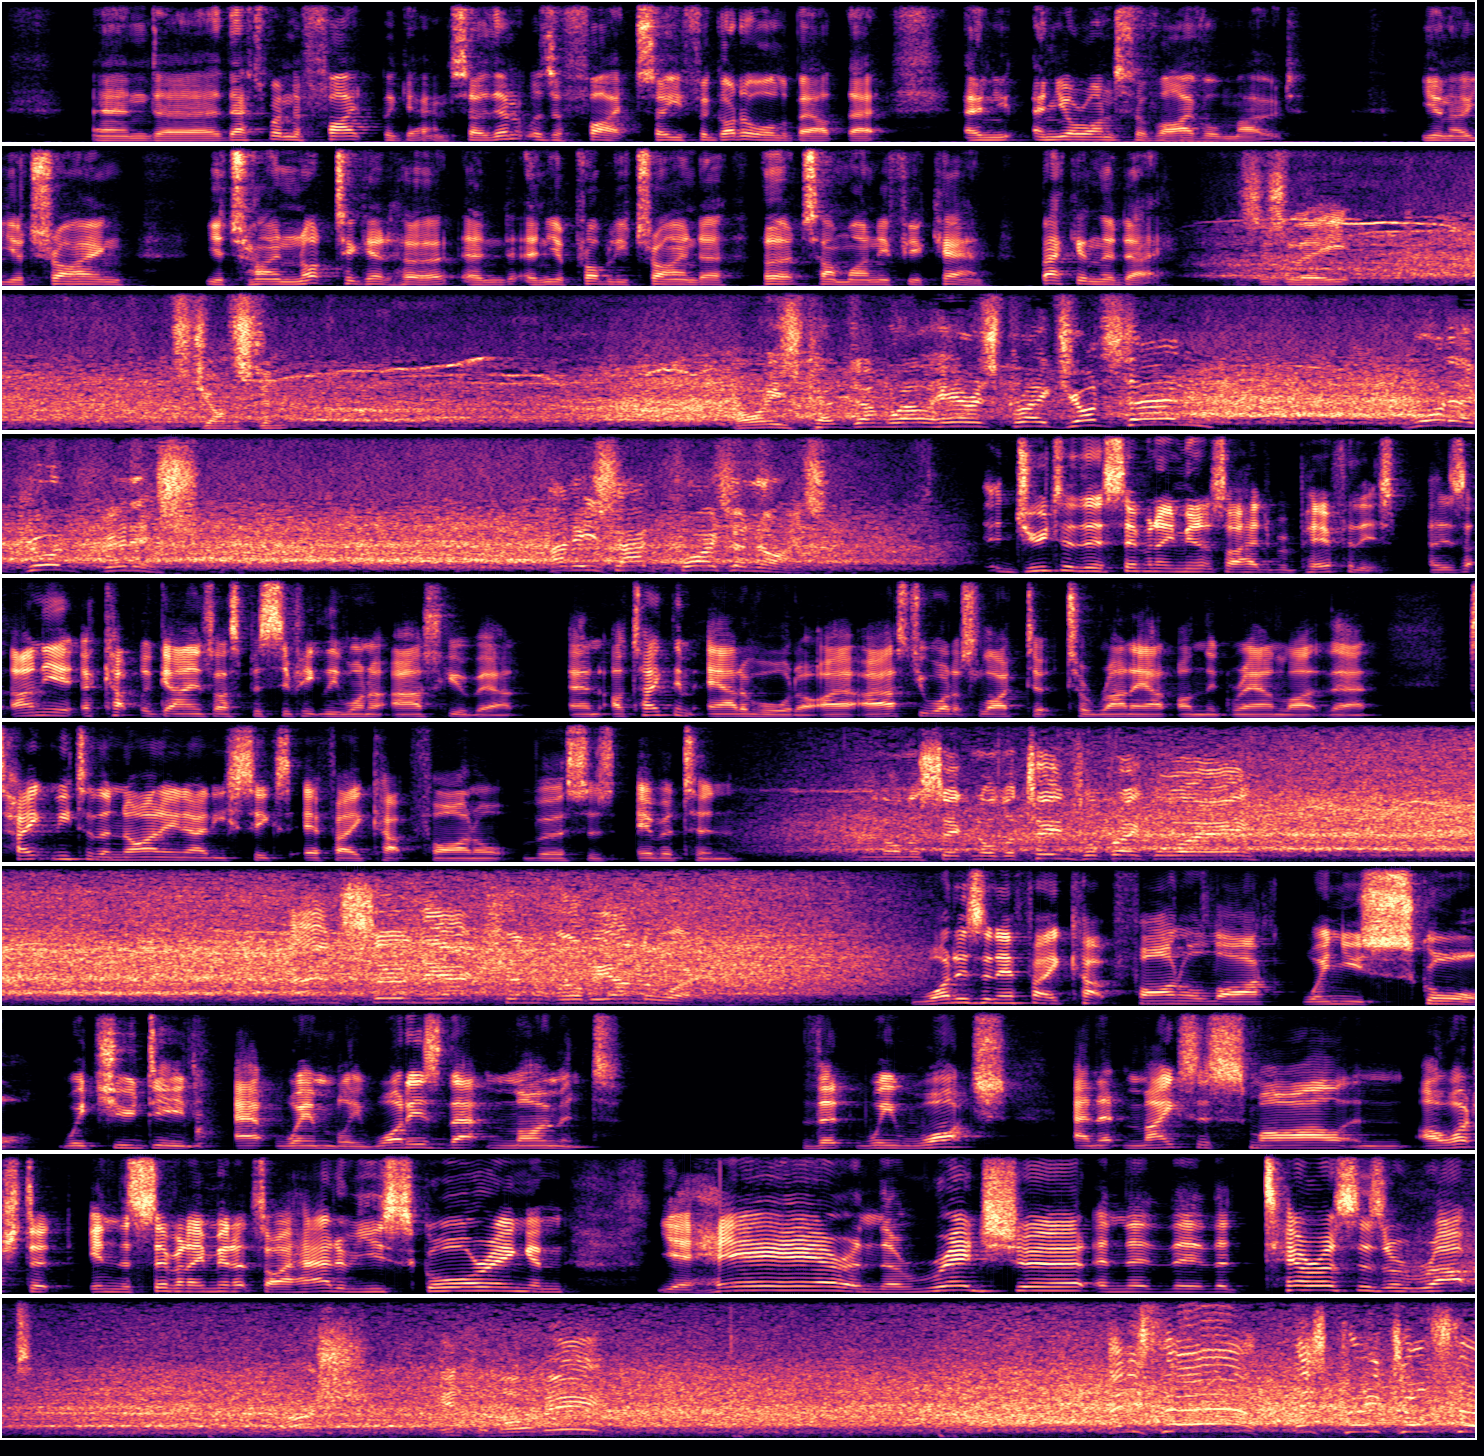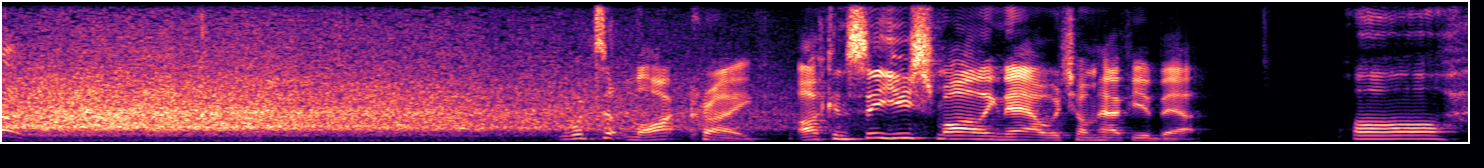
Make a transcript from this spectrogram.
And uh, that's when the fight began. So then it was a fight. So you forgot all about that, and you, and you're on survival mode. You know, you're trying you're trying not to get hurt, and and you're probably trying to hurt someone if you can. Back in the day. This is Lee. It's Johnston. Oh, he's done well here. Is Craig Johnston. What a good finish and he's had quite a night. Due to the 17 minutes I had to prepare for this, there's only a couple of games I specifically want to ask you about, and I'll take them out of order. I, I asked you what it's like to, to run out on the ground like that. Take me to the 1986 FA Cup final versus Everton. And on the signal, the teams will break away. And soon the action will be underway. What is an FA Cup final like when you score, which you did at Wembley? What is that moment that we watch and it makes us smile? And I watched it in the 17 minutes I had of you scoring and your hair and the red shirt and the, the, the terraces erupt. Rush in for Molby. And it's there! It's Craig Johnston! What's it like, Craig? I can see you smiling now, which I'm happy about. Oh,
